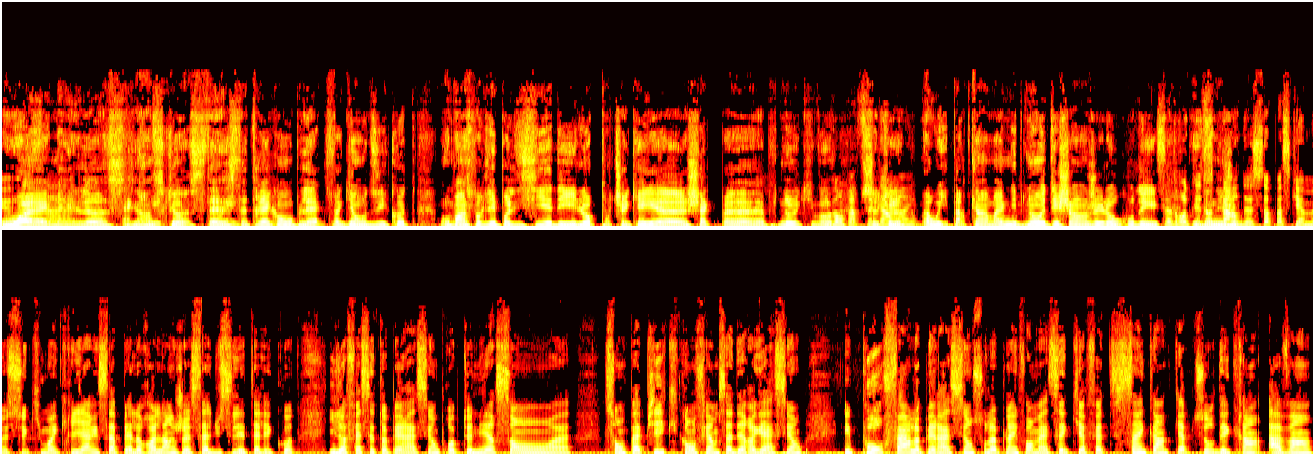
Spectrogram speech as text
euh, Ouais, mais là, en tout cas, c'était Oui. très complexe. Fait qu'ils ont dit, écoute, on pense pas que les policiers aient des loupes pour checker euh, chaque euh, pneu qui va Ils vont partir circuler. quand même? Ah oui, ils partent quand même. Les pneus ont été changés là, au cours des, C'est drôle que tu parles jours. de ça parce qu'il y a un monsieur qui m'a écrit hier, il s'appelle Roland, je le salue s'il est à l'écoute. Il a fait cette opération pour obtenir son son papier qui confirme sa dérogation et pour faire l'opération sur le plan informatique, il a fait 50 captures d'écran avant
